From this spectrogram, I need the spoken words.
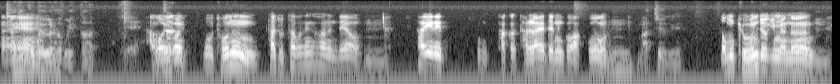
자기 네. 고백을 하고 있다 예, 뭐, 아무튼 이거, 뭐 저는 다 좋다고 생각하는데요. 음, 스타일이 좀 각각 달라야 되는 것 같고 음 맞지 그게 너무 교훈적이면은 음,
